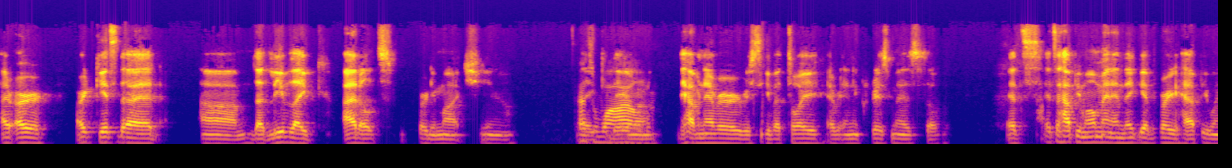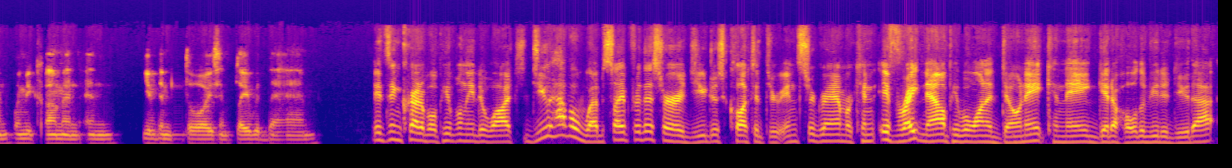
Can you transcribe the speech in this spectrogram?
our our, kids that um, that live like adults pretty much, you know. That's Like, they wild. don't- They, have never received a toy every any Christmas, so it's it's a happy moment, and they get very happy when when we come and and give them toys and play with them. It's incredible. People need to watch. Do you have a website for this or do you just collect it through Instagram or can if right now people want to donate, can they get a hold of you to do that?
